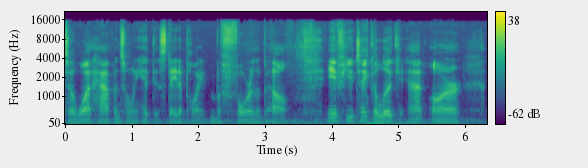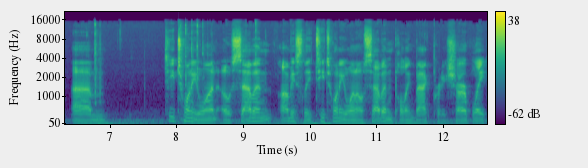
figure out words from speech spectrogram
to what happens when we hit this data point before the bell. If you take a look at our um, T2107, obviously T2107 pulling back pretty sharply,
